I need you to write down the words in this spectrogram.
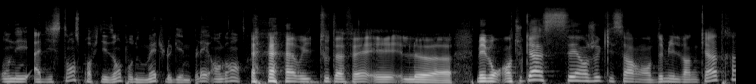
on est à distance. Profitez-en pour nous mettre le gameplay en grand. Ah oui, tout à fait. Et le, euh, Mais bon, en tout cas, c'est un jeu qui sort en 2024,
